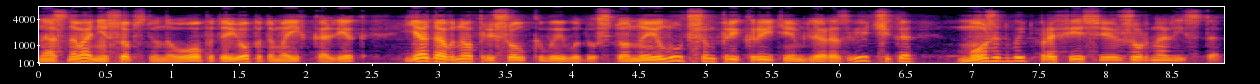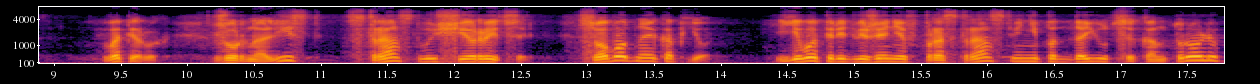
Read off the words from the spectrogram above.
На основании собственного опыта и опыта моих коллег я давно пришел к выводу, что наилучшим прикрытием для разведчика – может быть профессия журналиста. Во-первых, журналист – странствующий рыцарь, свободное копье. Его передвижения в пространстве не поддаются контролю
